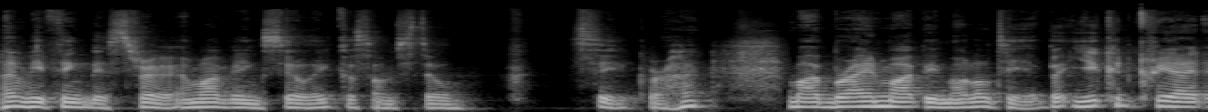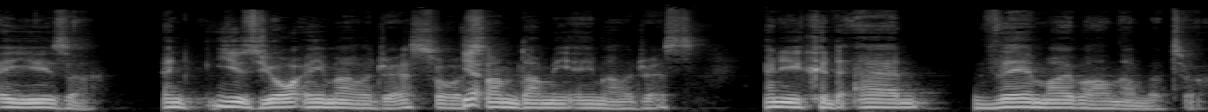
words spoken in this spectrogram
let me think this through. Am I being silly? Because I'm still sick, right? My brain might be muddled here, but you could create a user and use your email address or Yep. some dummy email address, and you could add their mobile number to it,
